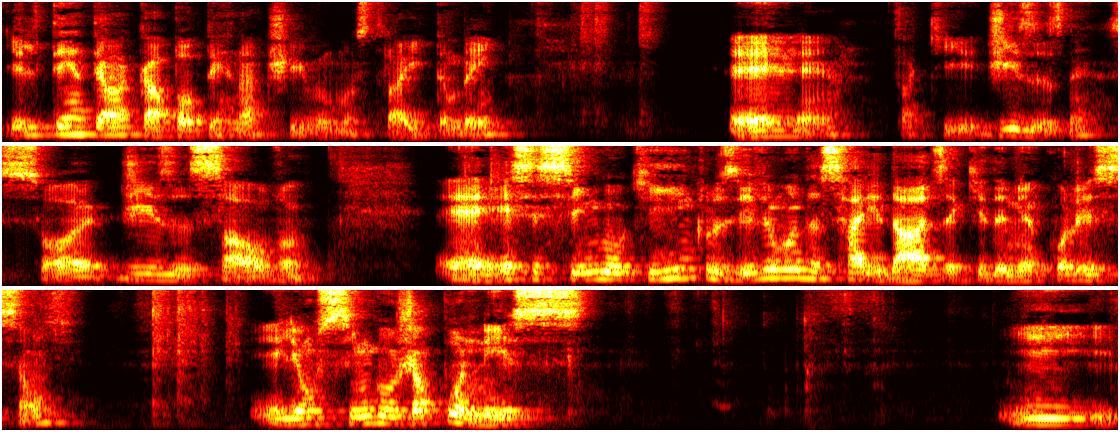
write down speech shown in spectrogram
ele tem até uma capa alternativa, vou mostrar aí também. É, tá aqui, Jesus, né? Só Jesus salva. É, esse single aqui, inclusive, é uma das raridades aqui da minha coleção. Ele é um single japonês. E,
